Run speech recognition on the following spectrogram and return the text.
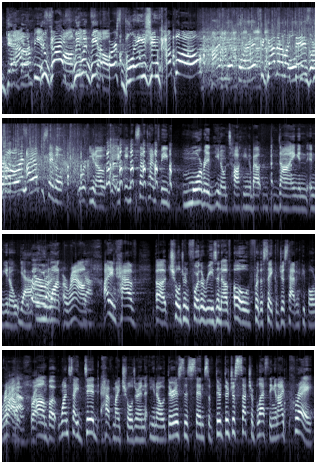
together? That would be a You guys, we in would be the first Blasian couple. I'm here for it. Together like Golden this, Girls. come on. I have to say though, we're, you know, it, it can sometimes be morbid, you know, talking about dying and, and you know Yeah. who Right, you right. want around. Yeah. I didn't have. Uh, children for the reason of oh for the sake of just having people around Right, right. Um, but once i did have my children you know there is this sense of they're, they're just such a blessing and i pray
